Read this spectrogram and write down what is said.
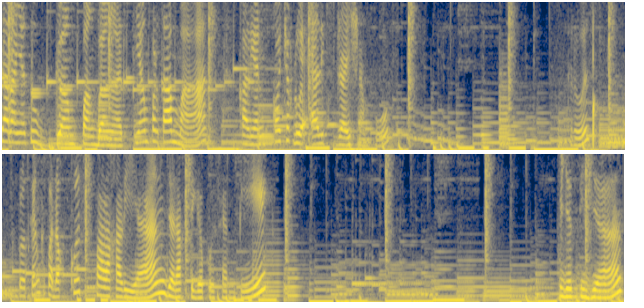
Caranya tuh gampang banget. Yang pertama, kalian kocok dua elips dry shampoo. Semprotkan kepada kulit kepala kalian jarak 30 cm pijat-pijat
